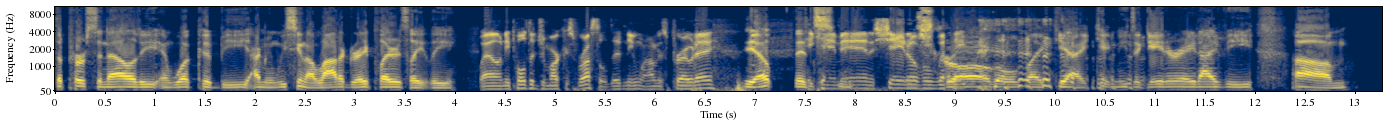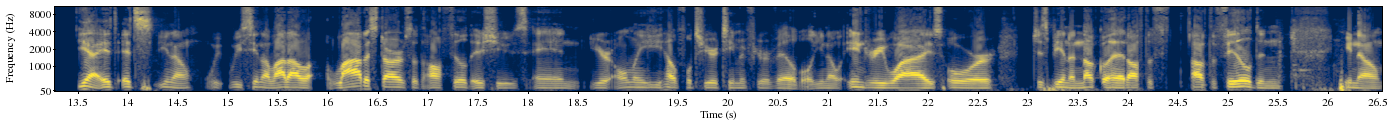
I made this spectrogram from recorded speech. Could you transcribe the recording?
the personality and what could be. I mean, we've seen a lot of great players lately. Well, and he pulled a Jamarcus Russell, didn't he, on his pro day? Yep, He came in, a shade over struggled. like, yeah, he ca- needs a Gatorade IV. Um, yeah, it, it's you know we we've seen a lot of a lot of stars with off field issues, and you're only helpful to your team if you're available. You know, injury wise or just being a knucklehead off the off the field, and you know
